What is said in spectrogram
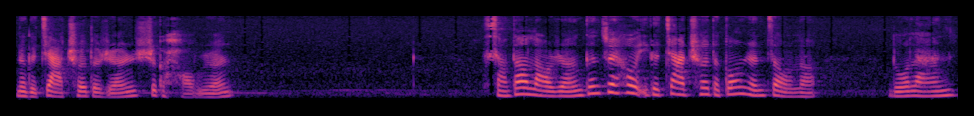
那个驾车的人是个好人。想到老人跟最后一个驾车的工人走了。罗兰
